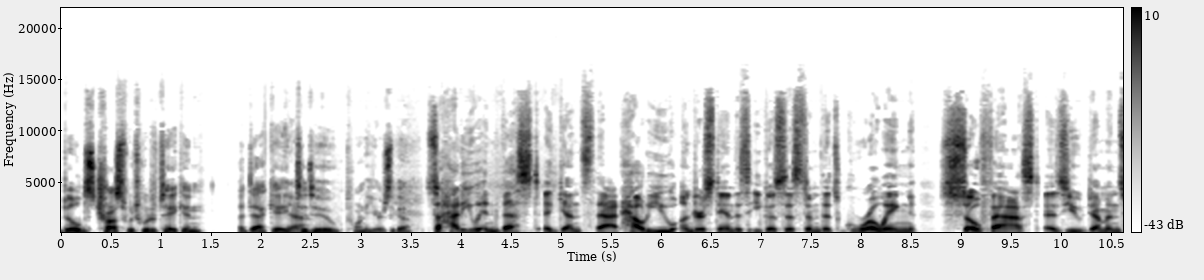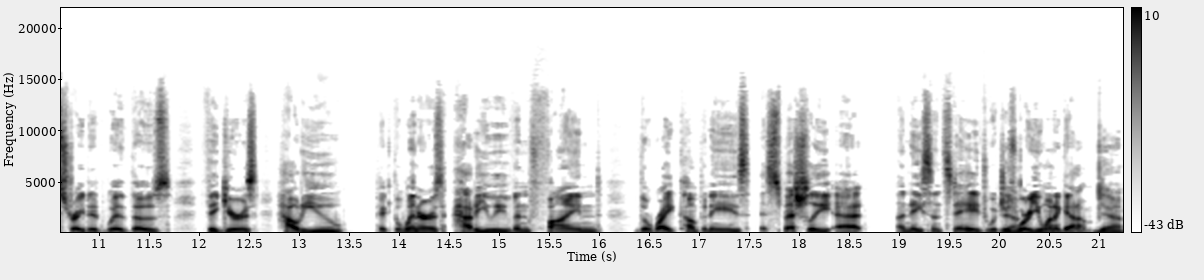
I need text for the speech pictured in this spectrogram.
builds trust, which would have taken a decade yeah. to do 20 years ago. So, how do you invest against that? How do you understand this ecosystem that's growing so fast as you demonstrated with those figures? How do you pick the winners? How do you even find the right companies, especially at a nascent stage, which is where you want to get them? Yeah.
